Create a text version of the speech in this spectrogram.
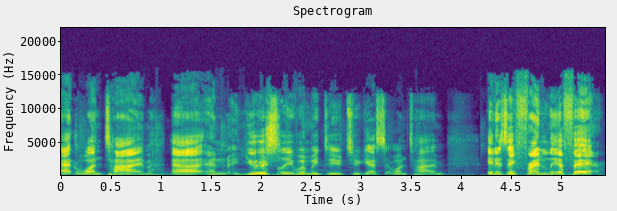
at one time uh, and usually when we do two guests at one time it is a friendly affair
